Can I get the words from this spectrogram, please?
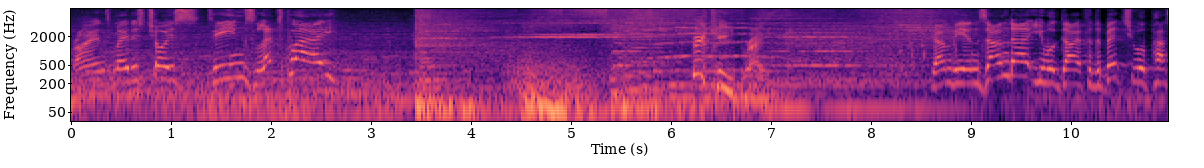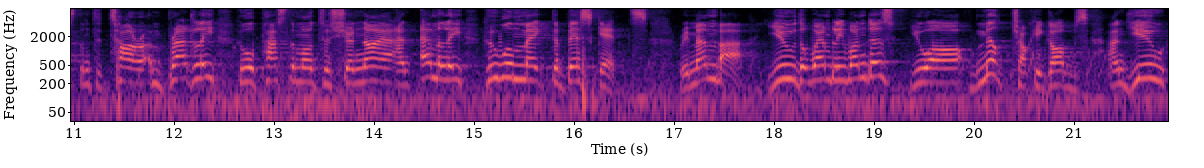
Brian's made his choice. Teams, let's play. Vicky break. Janvi and Xander, you will die for the bits. You will pass them to Tara and Bradley, who will pass them on to Shania and Emily, who will make the biscuits. Remember, you, the Wembley Wonders, you are milk chocky gobs, and you,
